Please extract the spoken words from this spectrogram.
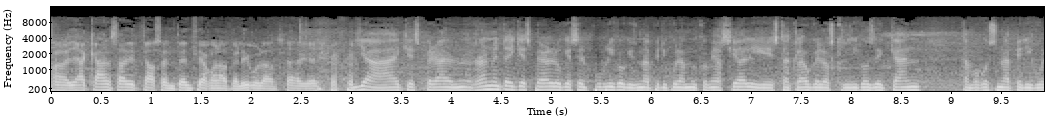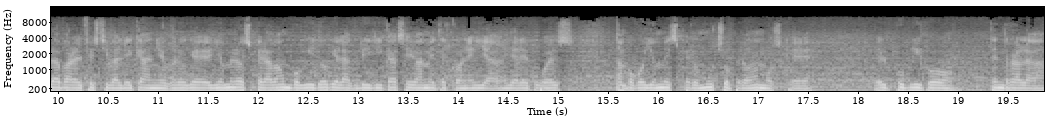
Bueno, ya cansa dictado sentencia con la película, o sea que... Ya, hay que esperar, realmente hay que esperar lo que es el público, que es una película muy comercial y está claro que los críticos de Cannes tampoco es una película para el Festival de Cannes. Yo creo que yo me lo esperaba un poquito que la crítica se iba a meter con ella. Ya después tampoco yo me espero mucho, pero vamos, que el público tendrá la,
